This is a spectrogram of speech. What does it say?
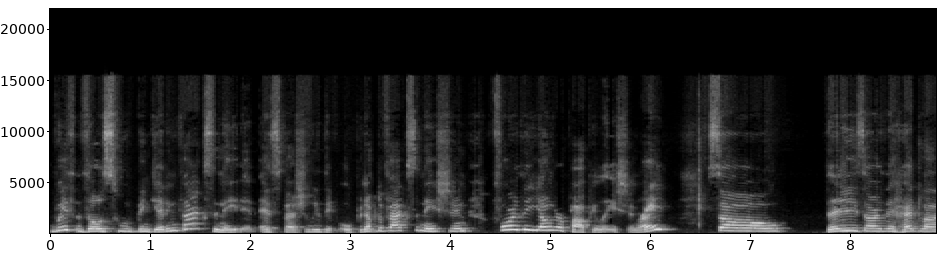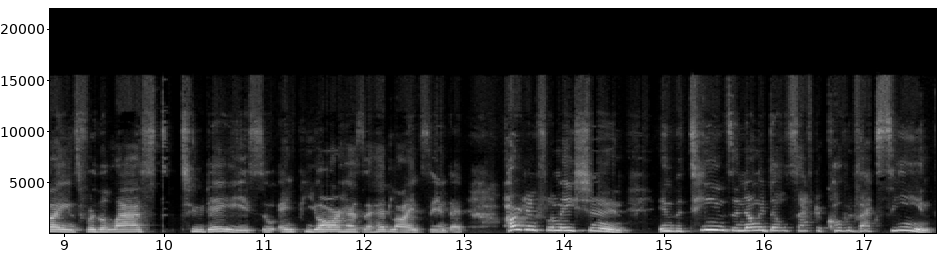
with those who've been getting vaccinated, especially they've opened up the vaccination for the younger population, right? So these are the headlines for the last two days. So NPR has a headline saying that heart inflammation in the teens and young adults after COVID vaccine.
